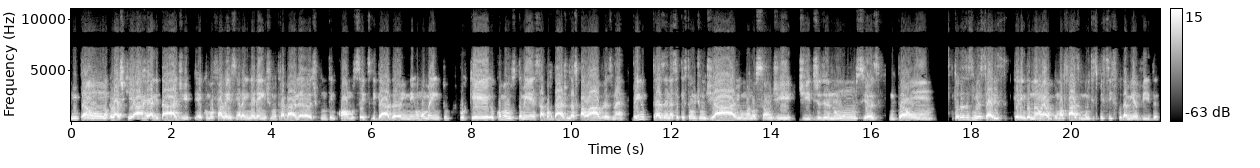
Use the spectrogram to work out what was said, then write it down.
então, eu acho que a realidade, é como eu falei, assim, ela é inerente no trabalho, ela tipo, não tem como ser desligada em nenhum momento, porque eu, como eu uso também essa abordagem das palavras, né, venho trazendo essa questão de um diário, uma noção de, de, de denúncias. Então, todas as minhas séries, querendo ou não, é alguma fase muito específica da minha vida.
